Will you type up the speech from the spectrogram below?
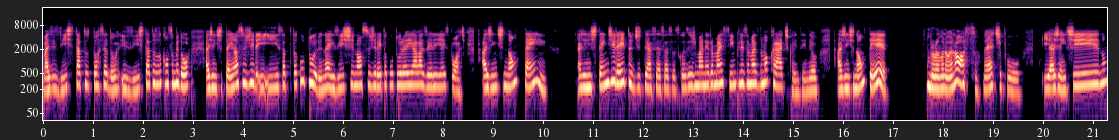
Mas existe estatuto do torcedor, existe estatuto do consumidor, a gente tem nossos direitos, e, estatuto da cultura, né? Existe nosso direito à cultura e a lazer e a esporte. A gente não tem. A gente tem direito de ter acesso a essas coisas de maneira mais simples e mais democrática, entendeu? A gente não ter. O problema não é nosso, né? Tipo, e a gente não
